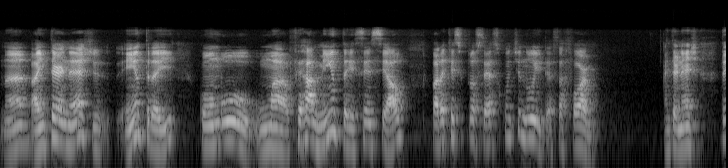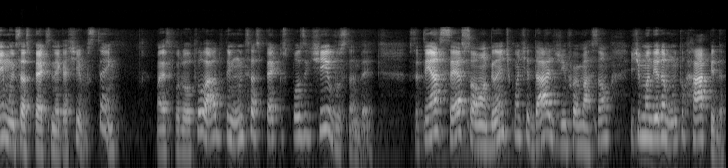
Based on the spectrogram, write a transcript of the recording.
Né? A internet entra aí como uma ferramenta essencial para que esse processo continue dessa forma. Internet tem muitos aspectos negativos? Tem. Mas, por outro lado, tem muitos aspectos positivos também. Você tem acesso a uma grande quantidade de informação e de maneira muito rápida.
